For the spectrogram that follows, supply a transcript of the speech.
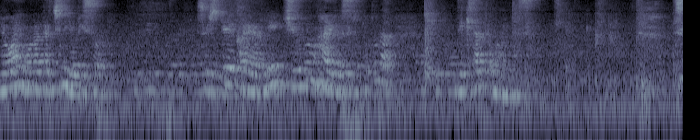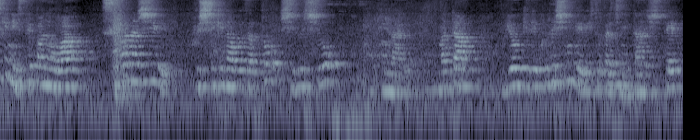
弱い者たちに寄り添いそして彼らに十分配慮することができたと思います。次にステパノは素晴らしい不思議な技と印を行いまた病気で苦しんでいる人たちに対して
